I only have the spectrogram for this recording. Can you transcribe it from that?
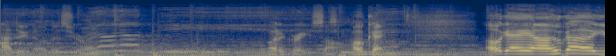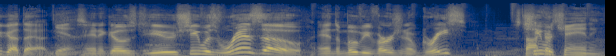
I do know this. You're right. What a great song. Okay. Okay, uh, who got you got that? Yes. And it goes to you. She was Rizzo in the movie version of Grease. Stockard she was Channing.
